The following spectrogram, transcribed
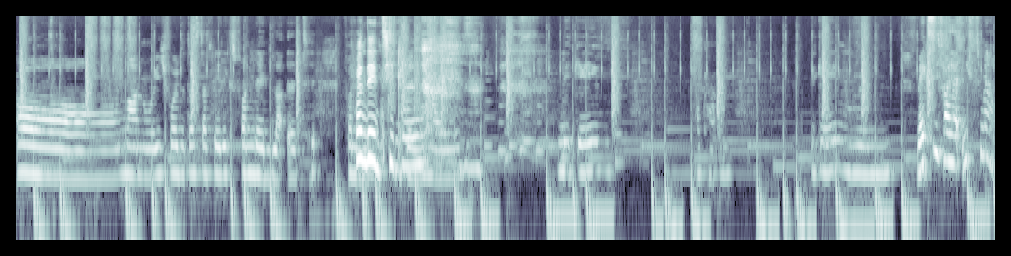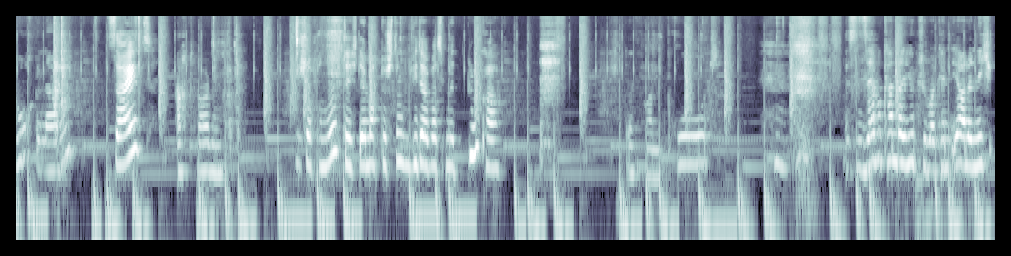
Oh, Manu, ich wollte, dass da Felix von den, La äh, Ti- Von den Titeln. heißt. The Game. Verkacken. The Game Room. Maxify hat nichts mehr hochgeladen. Seit? Acht Tagen. Ist doch vernünftig. Der macht bestimmt wieder was mit Luca. Stefan Brot. Ist ein sehr bekannter YouTuber, kennt ihr alle nicht,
